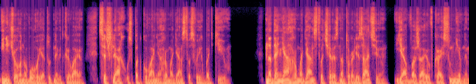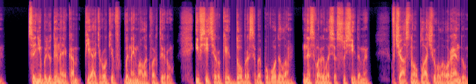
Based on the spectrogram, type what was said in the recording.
і нічого нового я тут не відкриваю, це шлях успадкування громадянства своїх батьків. Надання громадянства через натуралізацію я вважаю вкрай сумнівним. Це ніби людина, яка 5 років винаймала квартиру, і всі ці роки добре себе поводила, не сварилася з сусідами, вчасно оплачувала оренду,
